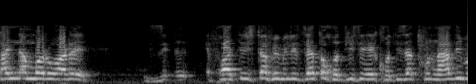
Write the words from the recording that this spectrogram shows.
চার নম্বর ওয়ার্ডে পঁয়ত্রিশটা ফ্যামিলির যত ক্ষতি এই ক্ষতি যতক্ষণ না দিব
